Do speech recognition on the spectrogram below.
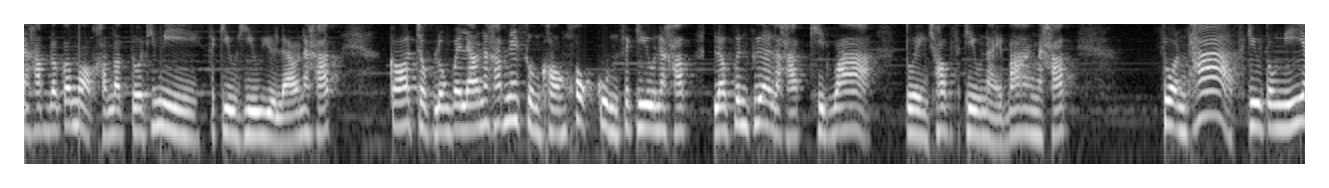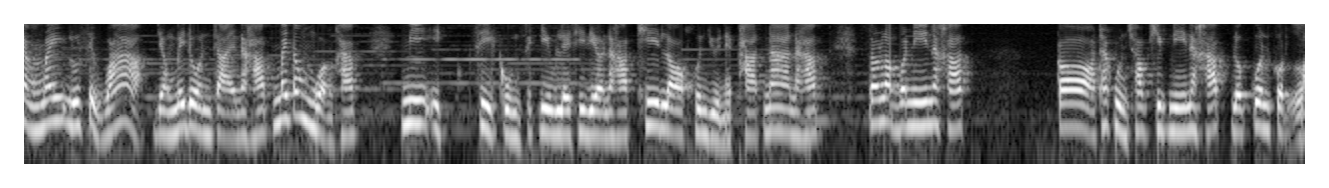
นะครับ แล้วก็เหมาะสำหรับตัวที่มีสกิลฮิลอยู่แล้วนะครับก็จบลงไปแล้วนะครับในส่วนของ 6 กลุ่มสกิลนะครับ แล้วเพื่อนๆล่ะครับ คิดว่า ตัวเองชอบสกิลไหนบ้างนะครับ ส่วนถ้าสกิลตรงนี้ยังไม่รู้สึกว่ายังไม่โดนใจนะครับ ไม่ต้องห่วงครับ มีอีก 4 กลุ่มสกิลเลยทีเดียวนะครับ ที่รอคุณอยู่ในพาร์ทหน้านะครับสำหรับวันนี้นะครับ ก็ถ้าคุณชอบคลิปนี้นะครับรบกวนกดไล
